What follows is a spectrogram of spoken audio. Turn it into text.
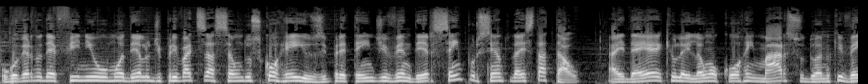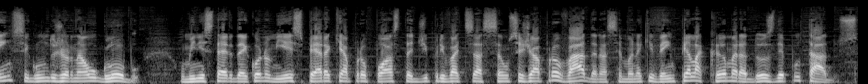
O governo define o modelo de privatização dos Correios e pretende vender 100% da estatal. A ideia é que o leilão ocorra em março do ano que vem, segundo o jornal O Globo. O Ministério da Economia espera que a proposta de privatização seja aprovada na semana que vem pela Câmara dos Deputados.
